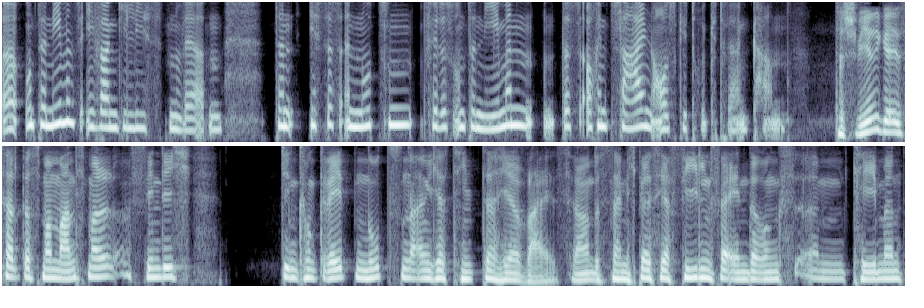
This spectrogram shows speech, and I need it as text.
äh, Unternehmensevangelisten werden, dann ist das ein Nutzen für das Unternehmen, das auch in Zahlen ausgedrückt werden kann. Das Schwierige ist halt, dass man manchmal, finde ich, den konkreten Nutzen eigentlich erst hinterher weiß. Ja, und das ist eigentlich bei sehr vielen Veränderungsthemen.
